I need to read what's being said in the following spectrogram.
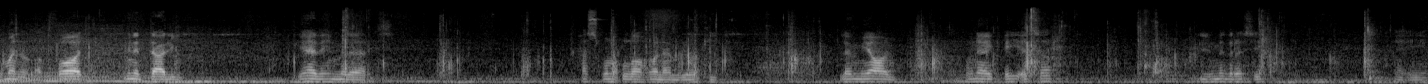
ومنع الأطفال من التعليم في هذه المدارس؟ حسبنا الله ونعم الوكيل. لم يعد هناك أي أثر للمدرسة نهائيا.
